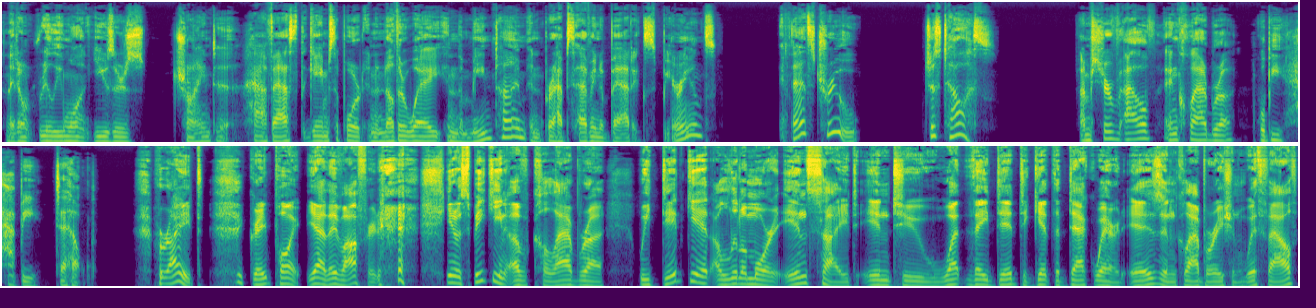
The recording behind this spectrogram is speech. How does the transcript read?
And they don't really want users trying to half ass the game support in another way in the meantime and perhaps having a bad experience. If that's true, just tell us. I'm sure Valve and Collabora will be happy to help. Right. Great point. Yeah, they've offered. you know, speaking of Collabora, we did get a little more insight into what they did to get the deck where it is in collaboration with Valve.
